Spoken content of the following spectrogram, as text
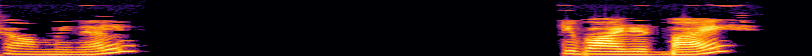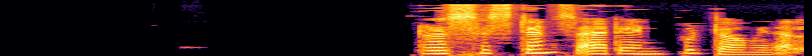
terminal divided by resistance at input terminal.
